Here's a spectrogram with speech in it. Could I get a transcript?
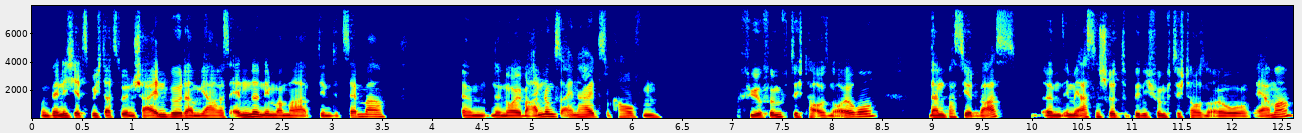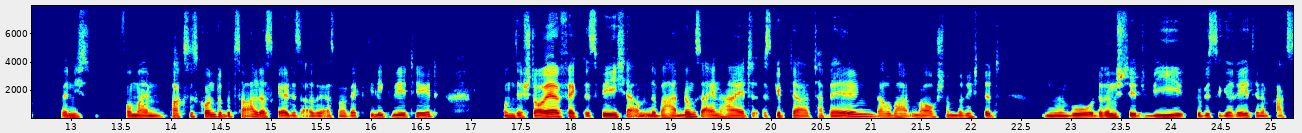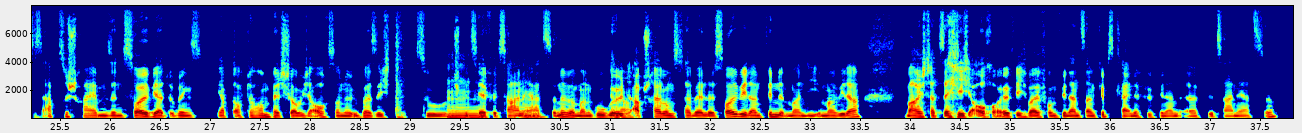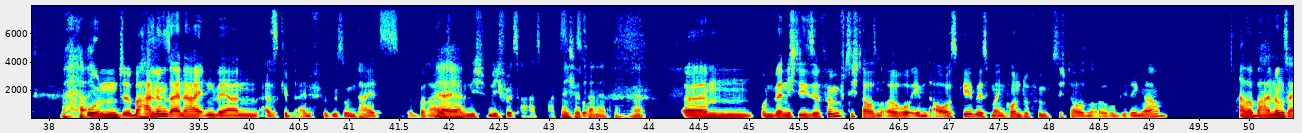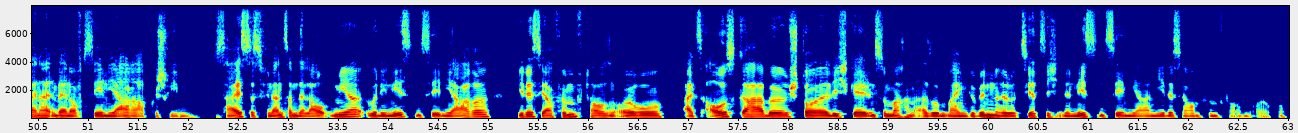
Und wenn ich jetzt mich dazu entscheiden würde, am Jahresende, nehmen wir mal den Dezember, ähm, eine neue Behandlungseinheit zu kaufen für 50.000 Euro, dann passiert was? Ähm, Im ersten Schritt bin ich 50.000 Euro ärmer, wenn ich von meinem Praxiskonto bezahle. Das Geld ist also erstmal weg, die Liquidität. Und der Steuereffekt ist welcher? Eine Behandlungseinheit. Es gibt ja Tabellen, darüber hatten wir auch schon berichtet, wo drin steht, wie gewisse Geräte in der Praxis abzuschreiben sind. Solvi hat übrigens, ihr habt auf der Homepage, glaube ich, auch so eine Übersicht zu Mhm. speziell für Zahnärzte. Ne? Wenn man googelt Genau. Abschreibungstabelle Solvi, dann findet man die immer wieder. Mache ich tatsächlich auch häufig, weil vom Finanzamt gibt es keine für, Finan äh, für Zahnärzte. Und äh, Behandlungseinheiten werden, also es gibt eine für Gesundheitsbereich, Ja, ja. aber nicht, nicht für Zahnarztpraxis. Nicht für So. Zahnärzte. Ja. Ähm, und wenn ich diese 50.000 Euro eben ausgebe, ist mein Konto 50.000 Euro geringer. Aber Behandlungseinheiten werden auf zehn Jahre abgeschrieben. Das heißt, das Finanzamt erlaubt mir, über die nächsten zehn Jahre jedes Jahr 5.000 Euro als Ausgabe steuerlich geltend zu machen. Also mein Gewinn reduziert sich in den nächsten zehn Jahren jedes Jahr um 5.000 Euro.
